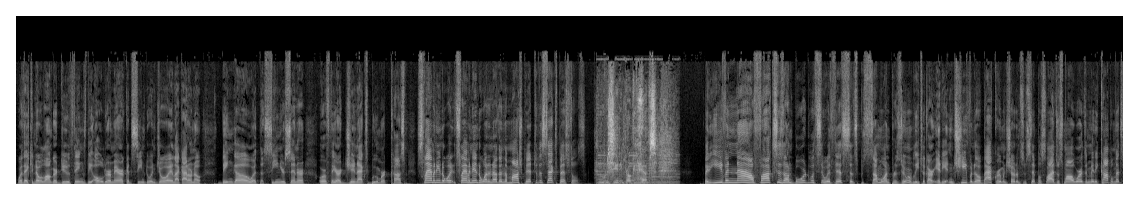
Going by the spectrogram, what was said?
where they can no longer do things the older Americans seem to enjoy, like, I don't know, bingo at the senior center, or if they are Gen X boomer cusp, slamming into, slamming into one another in the mosh pit to the Sex Pistols. I don't want to see any broken hips. But even now, Fox is on board with, with this since someone presumably took our idiot in chief into a back room and showed him some simple slides with small words and many compliments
